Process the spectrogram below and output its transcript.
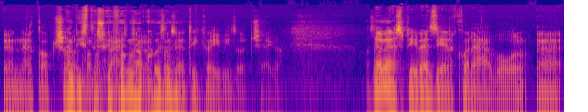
önnel kapcsolatban. Biztos, hogy fognak hozni. Az etikai bizottsága. Az MSZP vezérkarából e,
